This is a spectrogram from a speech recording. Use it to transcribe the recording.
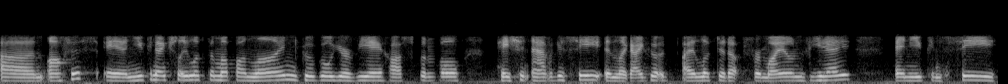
um, office, and you can actually look them up online. Google your VA hospital patient advocacy, and like I go, I looked it up for my own VA, and you can see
